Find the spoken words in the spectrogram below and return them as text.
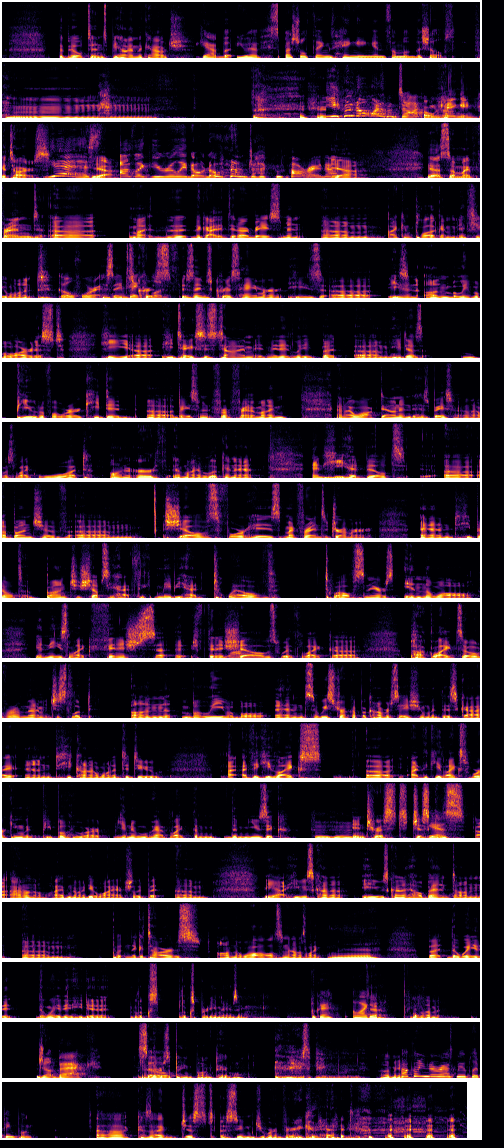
The built-ins behind the couch. Yeah, but you have special things hanging in some of the shelves. Hmm. You know what I'm talking about. oh, about. hanging guitars. Yes. Yeah. I was like, you really don't know what I'm talking about right now. Yeah. Yeah. So my friend, uh, my the the guy that did our basement, um, I can plug him if you want. Go for it. His We name's Chris. plugs. His name's Chris Hamer. He's uh he's an unbelievable artist. He uh he takes his time, admittedly, but um he does beautiful work. He did uh, a basement for a friend of mine, and I walked down into his basement and I was like, "What on earth am I looking at?" And he had built uh, a bunch of um shelves for his my friend's a drummer and he built a bunch of shelves he had maybe had 12 12 snares in the wall in these like finished set, uh, finished Wow. shelves with like uh, puck lights over them, and I mean, it just looked unbelievable. And so we struck up a conversation with this guy, and he kind of wanted to do. I, I think he likes. Uh, I think he likes working with people who are you know who have like the the music Mhm. interest. Just Yeah. because I, I don't know, I have no idea why actually, but um, but yeah, he was kind of he was kind of hell bent on um putting the guitars on the walls, and I was like, eh. but the way that the way that he did it looks looks pretty amazing. Okay. I like Yeah, it. I love it. Jump back. And So there's a ping pong table. and there's a ping pong. Table. I mean, How come you never asked me to play ping pong? Uh, because I just assumed you weren't very good at it.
